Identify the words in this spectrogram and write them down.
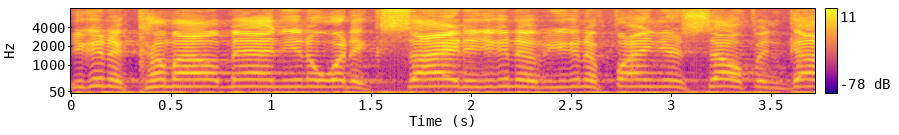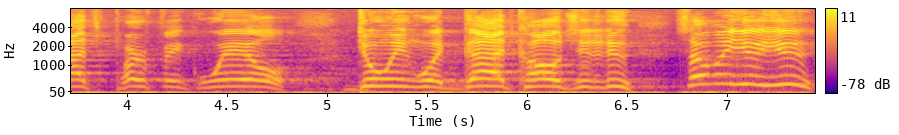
you're going to come out, man, you know what, excited. You're going to you're going to find yourself in God's perfect will, doing what God called you to do. Some of you you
